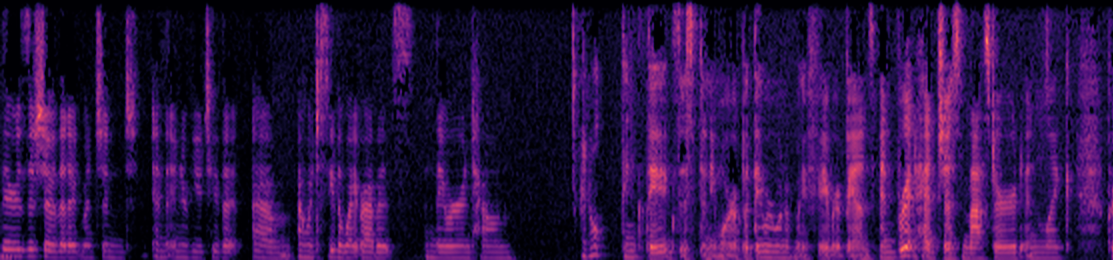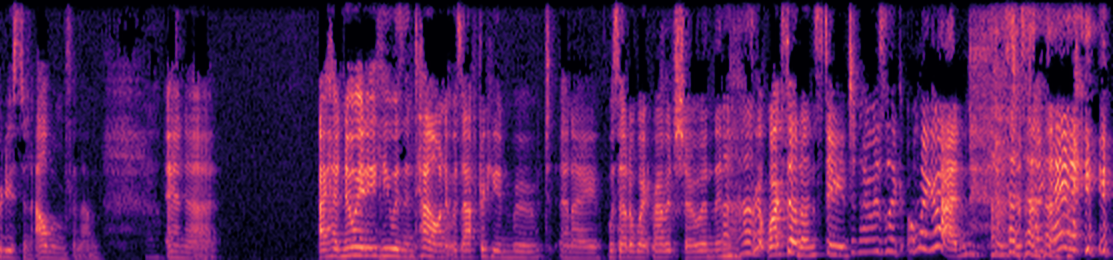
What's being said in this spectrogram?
there is a show that I'd mentioned in the interview too that um, I went to see the White Rabbits and they were in town. I don't think they exist anymore, but they were one of my favorite bands. And Britt had just mastered and like produced an album for them. And uh, I had no idea he was in town. It was after he had moved, and I was at a White Rabbit show, and then Uh-huh. Britt walks out on stage, and I was like, "Oh my god!" It was just like, "Hey."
